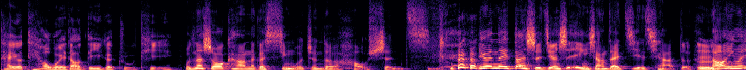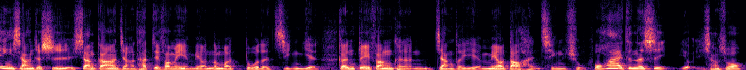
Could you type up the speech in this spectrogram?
他又跳回到第一个主题。我那时候看到那个信，我真的好生气，因为那段时间是印象在接洽的，嗯、然后因为印象就是像刚刚讲的，他这方面也没有那么多的经验，跟对方可能讲的也没有到很清楚。我后来真的是有想说，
